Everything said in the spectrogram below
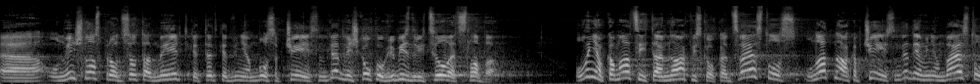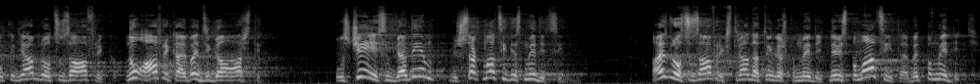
Uh, un viņš nosprauda sev tādu mērķi, ka tad, kad viņam būs ap 40 gadi, viņš kaut ko grib izdarīt cilvēks labā. Un viņam, kā mācītājiem, nāk vis kaut kādas vēstules, un atnāk ap 40 gadiem viņam vēstule, kad jābrauc uz Āfriku. Nu, Āfrikā ir vajadzīgi ārsti. Uz 40 gadiem viņš sāk mācīties medicīnu. Aizbrauc uz Āfriku strādāt vienkārši par mediķi. Nevis par mācītāju, bet par mediķi.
